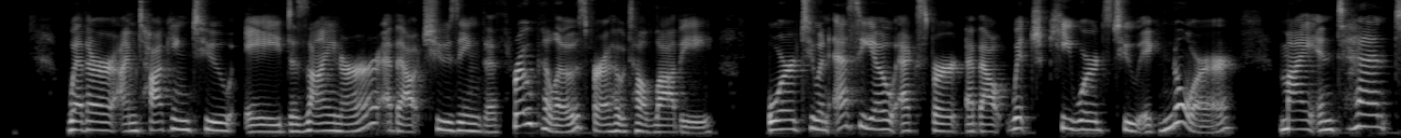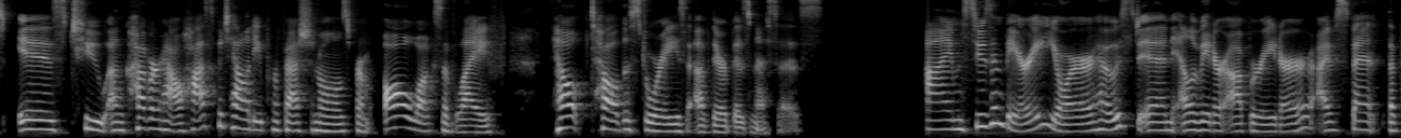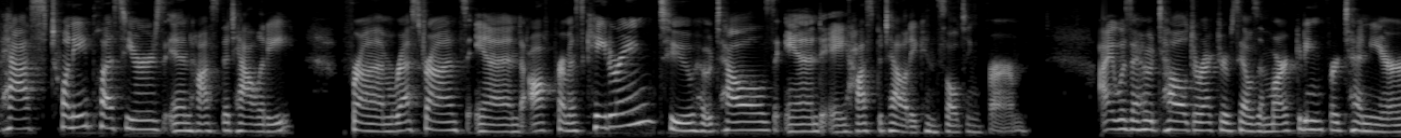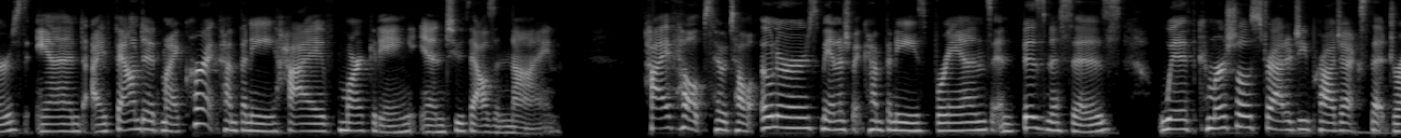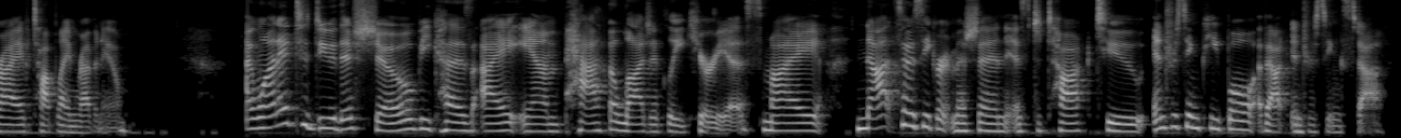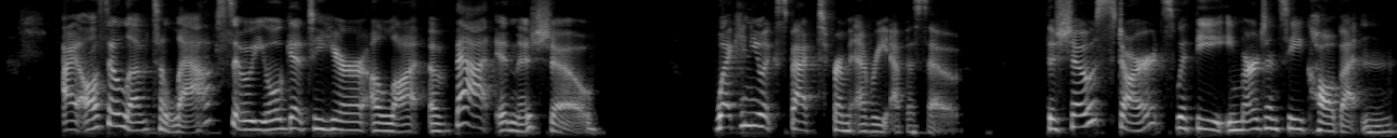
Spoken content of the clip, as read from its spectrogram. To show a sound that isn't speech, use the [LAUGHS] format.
whether I'm talking to a designer about choosing the throw pillows for a hotel lobby or to an SEO expert about which keywords to ignore, my intent is to uncover how hospitality professionals from all walks of life help tell the stories of their businesses. I'm Susan Berry, your host and elevator operator. I've spent the past 20 plus years in hospitality, from restaurants and off premise catering to hotels and a hospitality consulting firm. I was a hotel director of sales and marketing for 10 years, and I founded my current company, Hive Marketing, in 2009. Hive helps hotel owners, management companies, brands, and businesses with commercial strategy projects that drive top line revenue. I wanted to do this show because I am pathologically curious. My not so secret mission is to talk to interesting people about interesting stuff. I also love to laugh, so you'll get to hear a lot of that in this show. What can you expect from every episode? The show starts with the emergency call button.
